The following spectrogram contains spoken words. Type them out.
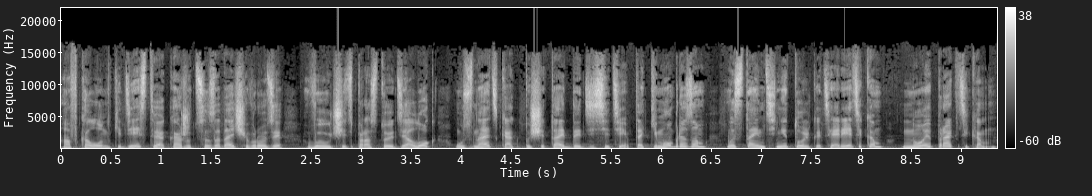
а в колонке действия окажутся задачи вроде выучить простой диалог, узнать, как посчитать до 10. Таким образом, вы станете не только теоретиком, но и практиком.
